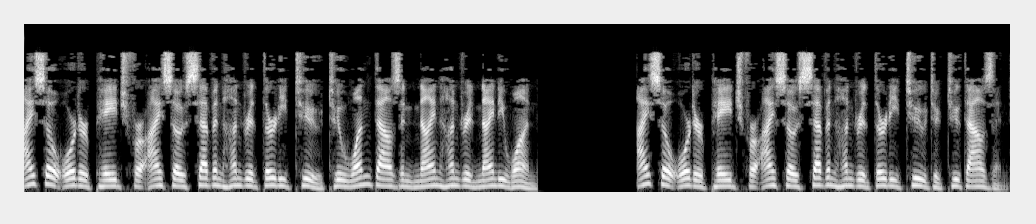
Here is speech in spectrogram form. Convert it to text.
ISO order page for ISO 732 to 1991 ISO order page for ISO 732 to 2000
